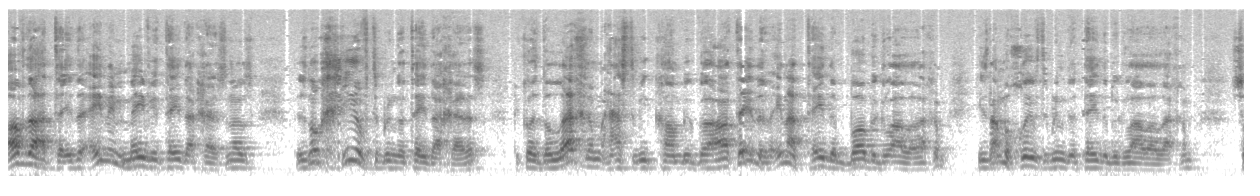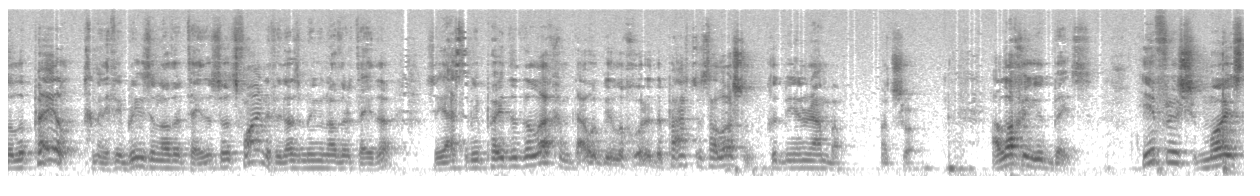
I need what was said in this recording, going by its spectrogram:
Of the Teda, any maybe Teda Cheres. Knows there's no chiyuv to bring a Teda Cheres because the lechem has to become biglal Teda. Ain't not Teda bo biglal lechem. He's not mechuyev to bring the Teda biglal lechem. So lepel, I mean, if he brings another teda, so it's fine. If he doesn't bring another teda, so he has to be paid to the lechem. That would be lechura. The pastor's haloshin could be in Rambam. Not sure. Halacha yud beis. Hifrish mois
